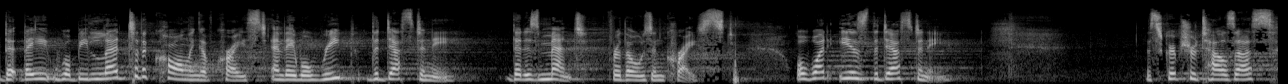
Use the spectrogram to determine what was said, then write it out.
that they will be led to the calling of Christ and they will reap the destiny that is meant for those in Christ. Well, what is the destiny? The scripture tells us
